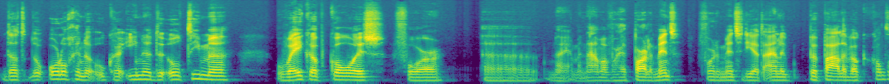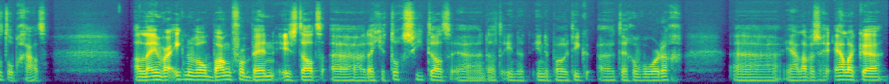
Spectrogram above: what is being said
dat de oorlog in de Oekraïne de ultieme wake-up call is voor, uh, nou ja, met name voor het parlement, voor de mensen die uiteindelijk bepalen welke kant het op gaat. Alleen waar ik nog wel bang voor ben, is dat, uh, dat je toch ziet dat, dat in, het, in de politiek tegenwoordig, ja, laten we zeggen, elke,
